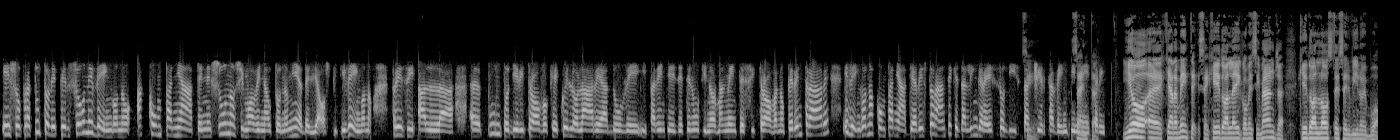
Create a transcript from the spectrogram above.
e soprattutto le persone vengono accompagnate, nessuno si muove in autonomia degli ospiti, vengono presi al eh, punto di ritrovo che è quello l'area dove i parenti dei detenuti normalmente si trovano per entrare e vengono accompagnati al ristorante che dall'ingresso dista sì. circa 20 Senta, metri. Io eh, chiaramente se chiedo a lei come si mangia, chiedo all'oste se il vino è buono.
